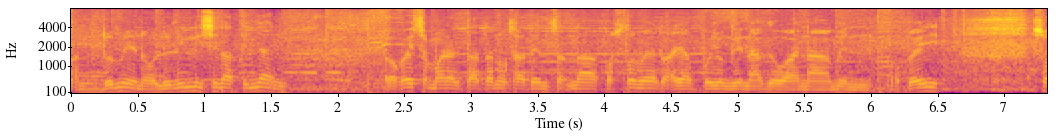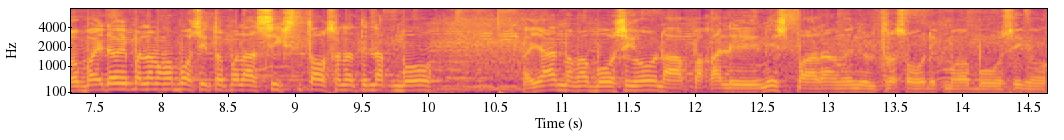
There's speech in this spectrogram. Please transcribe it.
Ang dumi, no, lilinisin natin yan. Okay, sa mga nagtatanong sa atin na customer, ayan po yung ginagawa namin. Okay? So, by the way pala mga boss, ito pala 60,000 na tinakbo. Ayan mga bossing, oh, napakalinis. Parang in ultrasonic mga bossing, oh.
